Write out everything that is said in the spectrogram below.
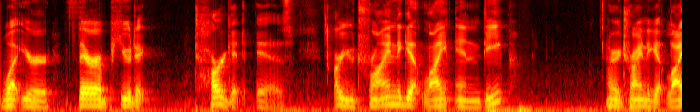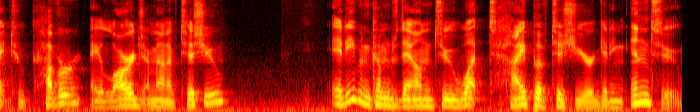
what your therapeutic target is. Are you trying to get light in deep? Are you trying to get light to cover a large amount of tissue? It even comes down to what type of tissue you're getting into.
